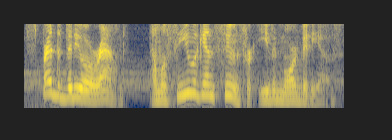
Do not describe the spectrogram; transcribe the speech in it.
spread the video around. And we'll see you again soon for even more videos.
